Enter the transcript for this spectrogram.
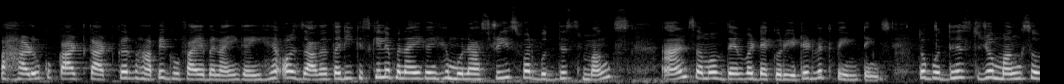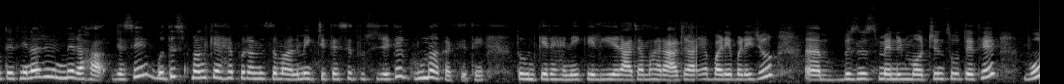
पहाड़ों को काट काट कर वहाँ पर गुफाएँ बनाई गई हैं और ज़्यादातर ये किसके लिए बनाई गई हैं? Monasteries for Buddhist monks and some of them were decorated with paintings तो बुद्धिस्ट जो मंक्स होते थे ना, जो इनमें रहा, जैसे बुद्धिस्ट मंक क्या है, पुराने ज़माने में एक जगह से दूसरी जगह घूमा करते थे। तो उनके रहने के लिए राजा महाराजा या बड़े बड़े जो बिज़नेस मैन एंड मर्चेंट्स होते थे, वो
